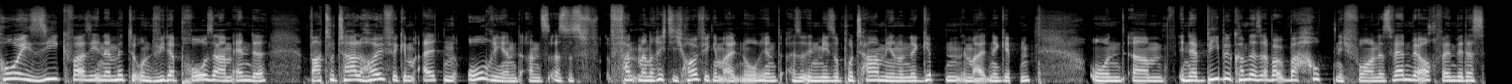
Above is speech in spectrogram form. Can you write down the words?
Poesie quasi in der Mitte und wieder Prosa am Ende, war total häufig im alten Orient, also es fand man richtig häufig im alten Orient, also in Mesopotamien und Ägypten, im alten Ägypten. Und ähm, in der Bibel kommt das aber überhaupt nicht vor. Und das werden wir auch, wenn wir das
